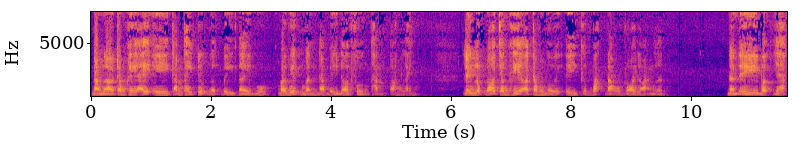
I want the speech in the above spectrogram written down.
Nào ngờ trong khi ấy y cảm thấy trước ngực bị tê buốt mới biết mình đã bị đối phương thanh toán lén. Liền lúc đó chân khí ở trong người y cũng bắt đầu rối loạn lên. Nên y bất giác,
